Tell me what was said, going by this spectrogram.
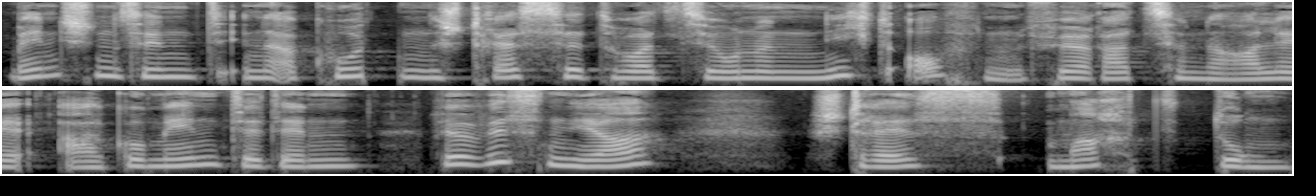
Menschen sind in akuten Stresssituationen nicht offen für rationale Argumente, denn wir wissen ja, Stress macht dumm.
